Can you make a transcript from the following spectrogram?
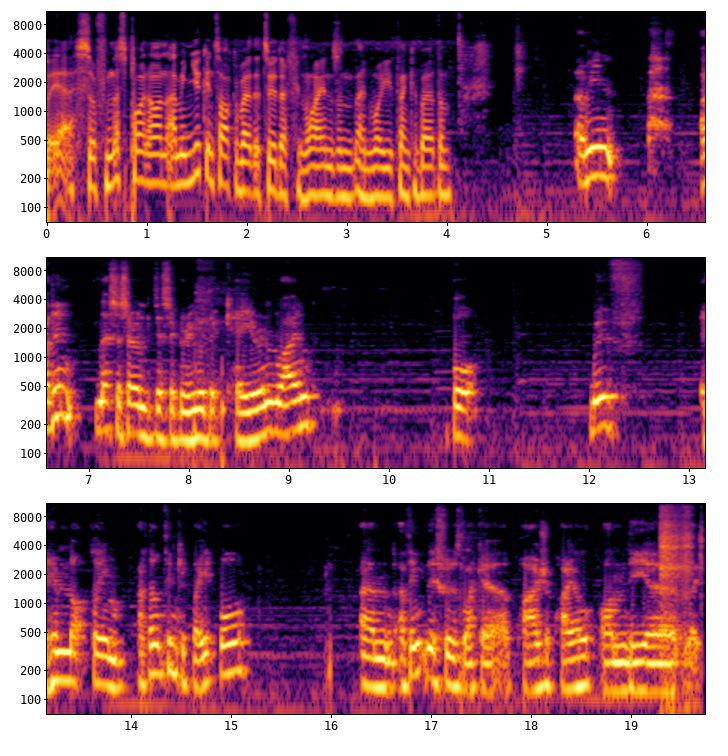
but yeah, so from this point on, I mean, you can talk about the two different lines and, and what you think about them. I mean, I didn't necessarily disagree with the Kayran line, but with him not playing, I don't think he played ball, and I think this was like a, a Paja pile on the uh, like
